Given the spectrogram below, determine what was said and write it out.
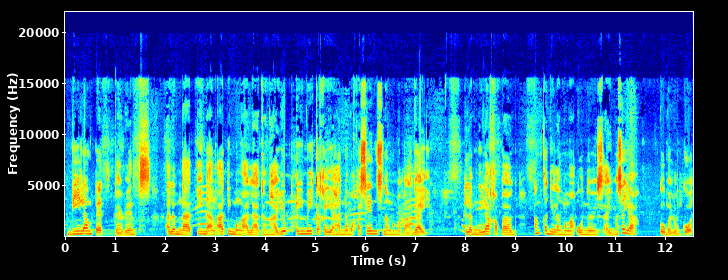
Bilang pet parents, alam natin na ang ating mga alagang hayop ay may kakayahan na makasense ng mga bagay. Alam nila kapag ang kanilang mga owners ay masaya o malungkot.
